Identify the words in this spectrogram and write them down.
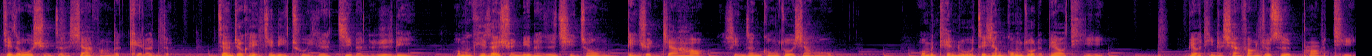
接着我选择下方的 Calendar，这样就可以建立出一个基本的日历。我们可以在选定的日期中点选加号，新增工作项目。我们填入这项工作的标题，标题的下方就是 Property，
